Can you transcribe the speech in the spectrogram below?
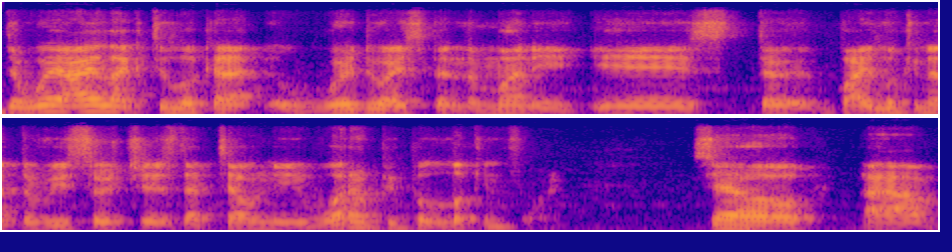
the way I like to look at where do I spend the money is the, by looking at the researchers that tell me what are people looking for. So um,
